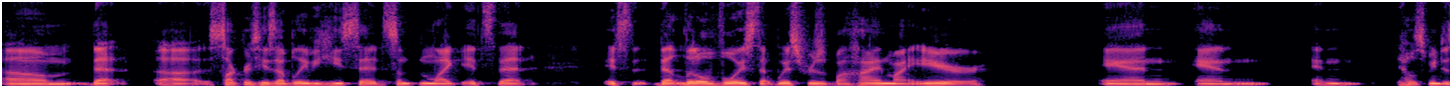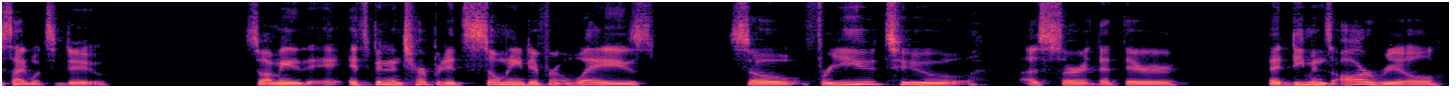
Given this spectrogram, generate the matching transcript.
um that uh socrates i believe he said something like it's that it's that little voice that whispers behind my ear and and and helps me decide what to do so i mean it's been interpreted so many different ways so for you to assert that they're that demons are real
